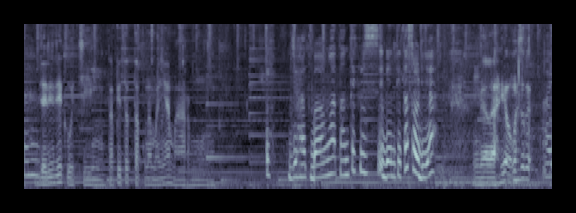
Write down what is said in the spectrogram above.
Eh. Jadi dia kucing, tapi tetap namanya Marmut. Eh, jahat banget. Nanti krisis identitas loh dia. Enggak lah, yuk masuk yuk. Ah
